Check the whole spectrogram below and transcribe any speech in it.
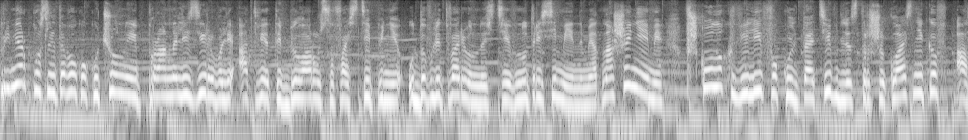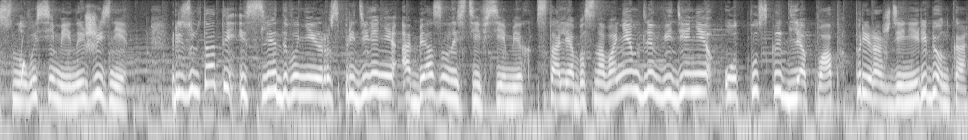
Например, после того, как ученые проанализировали ответы белорусов о степени удовлетворенности внутрисемейными отношениями, в школах ввели факультатив для старшеклассников «Основы семейной жизни». Результаты исследования распределения обязанностей в семьях стали обоснованием для введения отпуска для пап при рождении ребенка,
